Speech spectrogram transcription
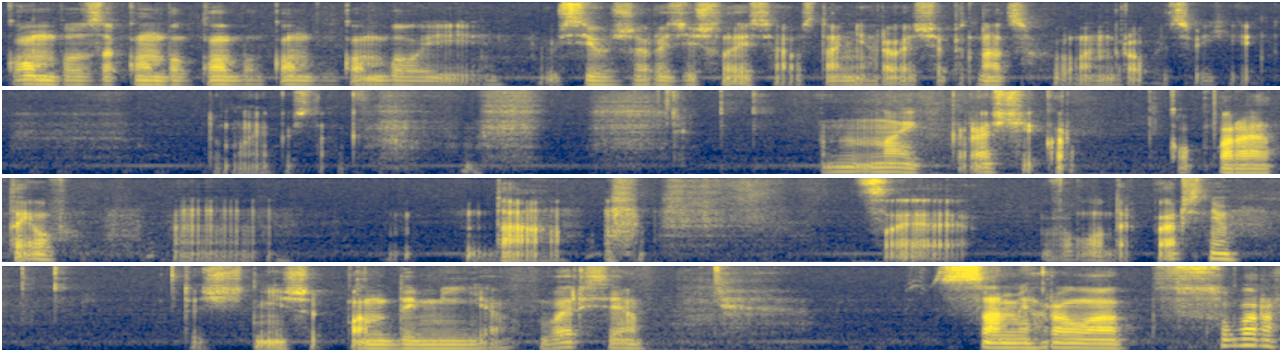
комбо за комбо, комбо, комбо, комбо, і всі вже розійшлися, а останній гравець ще 15 хвилин робить свій хід. Тому якось так. Найкращий кор- кооператив. Да. Це Володар Перснів. Точніше, пандемія версія. Самі грала супер.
